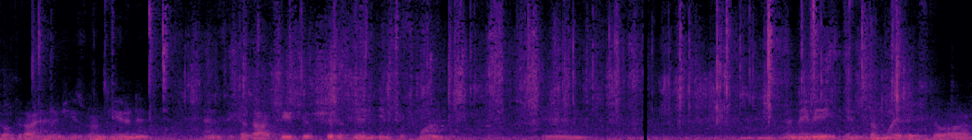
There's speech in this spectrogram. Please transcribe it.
both of our energies were imbued in it. And because our futures should have been intertwined. And, and maybe in some way they still are,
